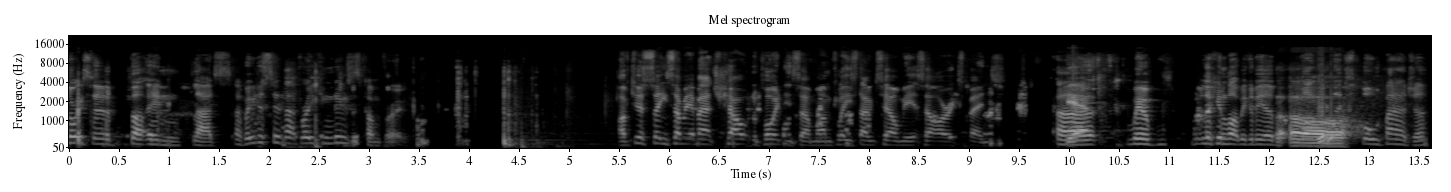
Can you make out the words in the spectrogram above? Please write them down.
Sorry to butt in, lads. Have we just seen that breaking news has come through? I've just seen something about Charlton appointing someone. Please don't tell me it's at our expense. Uh, Yeah. We're looking like we're going to be a Oh. next bald manager.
